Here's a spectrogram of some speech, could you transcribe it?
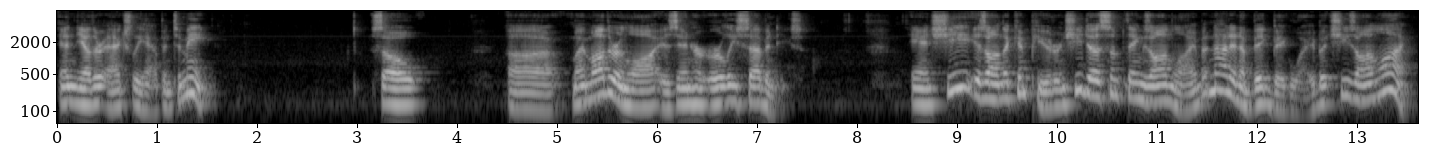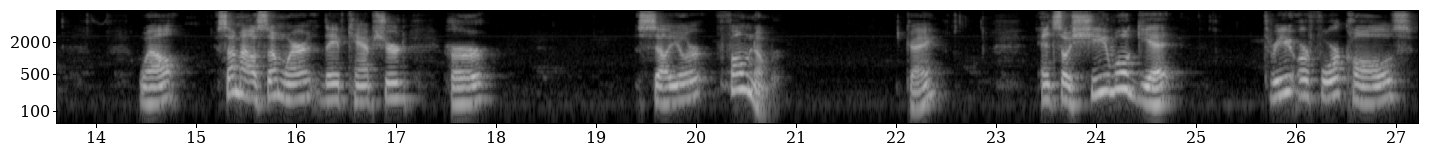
and the other actually happened to me. So, uh, my mother in law is in her early 70s, and she is on the computer and she does some things online, but not in a big, big way, but she's online. Well, somehow, somewhere, they've captured her cellular phone number. Okay? And so she will get three or four calls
